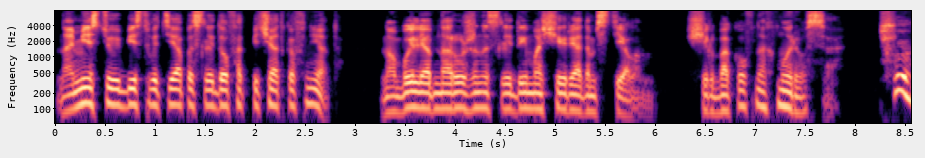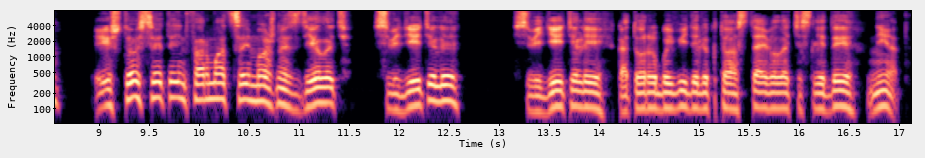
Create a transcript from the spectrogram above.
На месте убийства Тяпы следов отпечатков нет, но были обнаружены следы мочи рядом с телом». Щербаков нахмурился. «Фу, и что с этой информацией можно сделать? Свидетели? Свидетелей, которые бы видели, кто оставил эти следы, нет.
